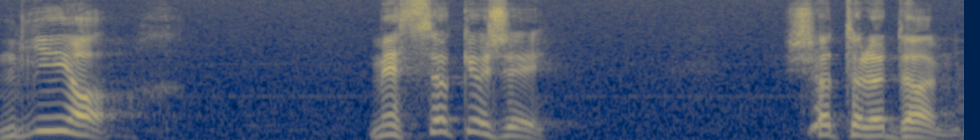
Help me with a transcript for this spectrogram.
ni or, mais ce que j'ai, je te le donne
